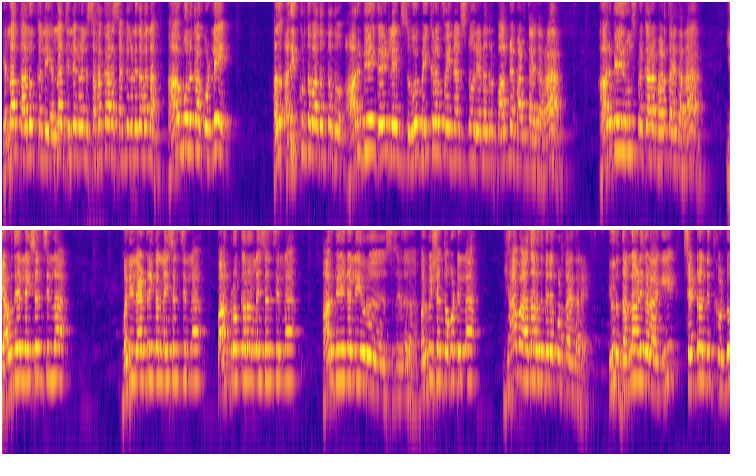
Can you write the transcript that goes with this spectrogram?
ಎಲ್ಲಾ ತಾಲೂಕಲ್ಲಿ, ಎಲ್ಲಾ ಜಿಲ್ಲೆಗಳಲ್ಲಿ ಸಹಕಾರ ಸಂಘಗಳಿದಾವಲ್ಲ, ಆ ಮೂಲಕ ಕೊಡ್ಲಿ. ಅದು ಅಧಿಕೃತವಾದಂಥದ್ದು. R B I guidelines micro ಫೈನಾನ್ಸ್ನವ್ರು ಏನಾದರೂ ಪಾಲನೆ ಮಾಡ್ತಾ ಇದ್ದಾರಾ? ಆರ್ ಬಿ ಐ ರೂಲ್ಸ್ ಪ್ರಕಾರ ಮಾಡ್ತಾ ಇದ್ದಾರಾ? ಯಾವುದೇ ಲೈಸೆನ್ಸ್ ಇಲ್ಲ. ಮನಿ ಲ್ಯಾಂಡ್ರಿಂಗ್ ಅಲ್ಲಿ ಲೈಸೆನ್ಸ್ ಇಲ್ಲ ಪಾನ್ ಬ್ರೋಕರ್ ಅಲ್ಲಿ ಲೈಸೆನ್ಸ್ ಇಲ್ಲ ಆರ್ ಬಿ ಐನಲ್ಲಿ ಇವರು ಪರ್ಮಿಷನ್ ತಗೊಂಡಿಲ್ಲ, ಯಾವ ಆಧಾರದ ಮೇಲೆ ಕೊಡ್ತಾ ಇದ್ದಾರೆ? ಇವರು ದಲ್ಲಾಳಿಗಳಾಗಿ ಸೆಂಟ್ರಲ್ ನಿಂತ್ಕೊಂಡು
